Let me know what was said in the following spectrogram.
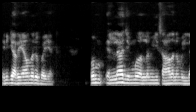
എനിക്ക് അറിയാവുന്ന ഒരു പയ്യൻ. ഇപ്പം എല്ലാ ജിമ്മുകളിലും ഈ സാധനം ഇല്ല.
